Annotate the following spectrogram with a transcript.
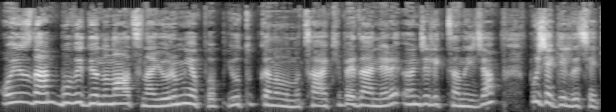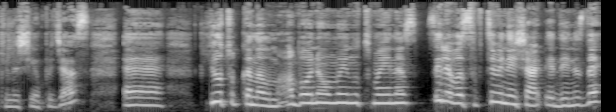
O yüzden bu videonun altına yorum yapıp YouTube kanalımı takip edenlere öncelik tanıyacağım. Bu şekilde çekiliş yapacağız. Ee, YouTube kanalıma abone olmayı unutmayınız. Zile basıp tümünü işaretlediğinizde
